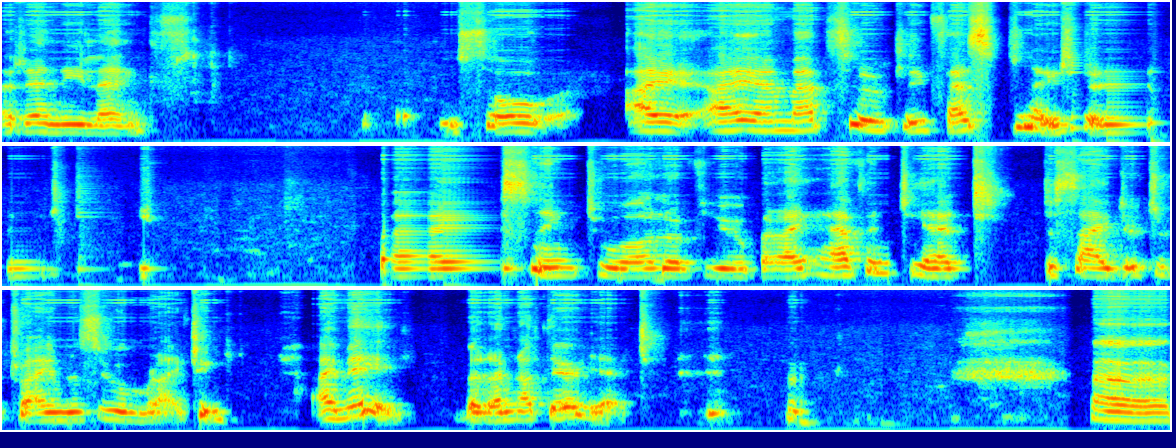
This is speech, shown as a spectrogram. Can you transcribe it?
at any length. So I, I am absolutely fascinated by listening to all of you, but I haven't yet decided to try and resume writing. I may, but I'm not there yet. Uh,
